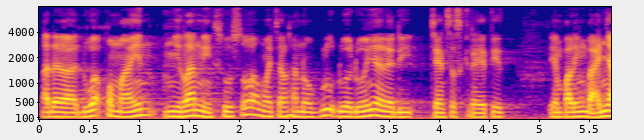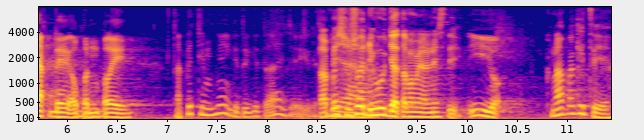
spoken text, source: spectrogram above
ada dua pemain Milan nih, Suso sama Calhanoglu, dua-duanya ada di chances created yang paling banyak dari open play. Tapi timnya gitu-gitu aja gitu. Tapi Suso dihujat sama Milanisti Iya. Kenapa gitu ya?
